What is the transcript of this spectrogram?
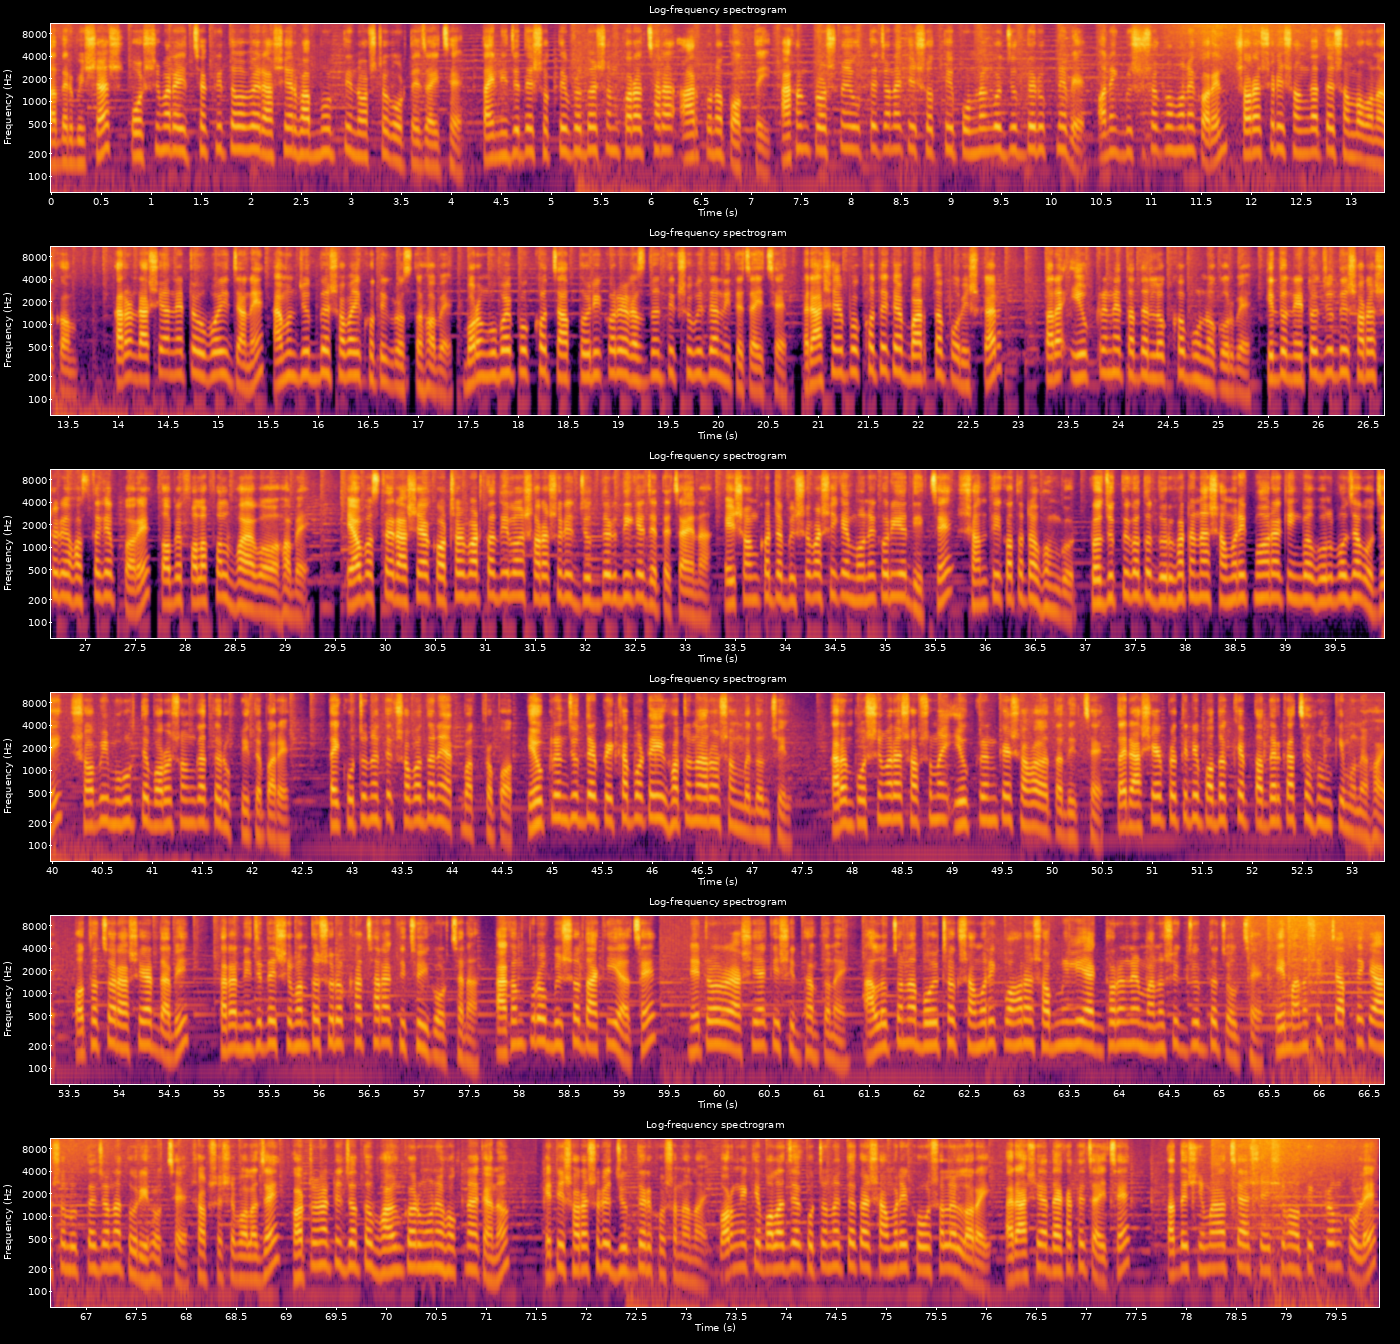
তাদের বিশ্বাস, পশ্চিমারা ইচ্ছাকৃতভাবে রাশিয়ার ভাবমূর্তি নষ্ট করতে চাইছে। তাই নিজেদের শক্তি প্রদর্শন করা ছাড়া আর কোনো পথ নেই। এখন প্রশ্ন উত্তেজনা কি সত্যি পূর্ণাঙ্গ যুদ্ধে রূপ নেবে? অনেক বিশেষজ্ঞ মনে করেন, সরাসরি সংঘাতের সম্ভাবনা কম। কারণ রাশিয়া নেটো উভয়ই জানে এমন যুদ্ধে সবাই ক্ষতিগ্রস্ত হবে। বরং উভয় পক্ষ চাপ তৈরি করে রাজনৈতিক সুবিধা নিতে চাইছে। রাশিয়ার পক্ষ থেকে বার্তা পরিষ্কার, তারা ইউক্রেনে তাদের লক্ষ্য পূর্ণ করবে। কিন্তু নেটো যদি সরাসরি হস্তক্ষেপ করে, তবে ফলাফল ভয়াবহ হবে। এ অবস্থায় রাশিয়া কঠোর বার্তা দিলেও সরাসরি যুদ্ধের দিকে যেতে চায় না। এই সংকটে বিশ্ববাসীকে মনে করিয়ে দিচ্ছে শান্তি কতটা ভঙ্গুর। প্রযুক্তিগত দুর্ঘটনা, সামরিক মহড়া কিংবা ভুল বোঝাবুঝি সবই মুহূর্তে বড় সংঘাতে রূপ নিতে পারে। তাই কূটনৈতিক সমাধানে একমাত্র পথ। ইউক্রেন যুদ্ধের প্রেক্ষাপটে এই ঘটনা আরও সংবেদনশীল, কারণ পশ্চিমারা সবসময় ইউক্রেনকে সহায়তা দিচ্ছে। তাই রাশিয়ার প্রতিটি পদক্ষেপ তাদের কাছে হুমকি মনে হয়। অথচ রাশিয়ার দাবি, তারা নিজেদের সীমান্ত সুরক্ষা ছাড়া কিছুই করছে না। এখন পুরো বিশ্ব তাকিয়ে আছে, নেটো রাশিয়া কি সিদ্ধান্ত নেয়? আলোচনা, বৈঠক, সামরিক মহড়া সব মিলিয়ে এক ধরনের মানসিক যুদ্ধ চলছে। এই মানসিক চাপ থেকে আসল উত্তেজনা তৈরি হচ্ছে। সবশেষে বলা যায়, ঘটনাটি যত ভয়ঙ্কর মনে হোক না কেন এটি সরাসরি যুদ্ধের ঘোষণা নয়, বরং একে বলা যায় কূটনৈতিক আর সামরিক কৌশলের লড়াই। রাশিয়া দেখাতে চাইছে, তাদের সীমা আছে আর সেই সীমা অতিক্রম করলে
